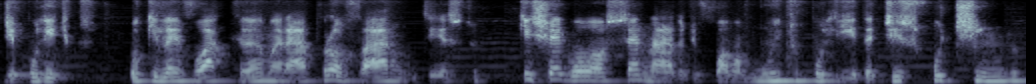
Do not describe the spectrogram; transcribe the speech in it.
de políticos o que levou a Câmara a aprovar um texto que chegou ao Senado de forma muito polida, discutindo,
